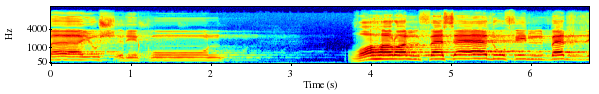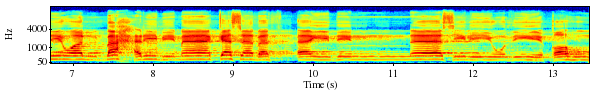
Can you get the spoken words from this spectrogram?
عما يشركون ظهر الفساد في البر والبحر بما كسبت أيدي الناس ليذيقهم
